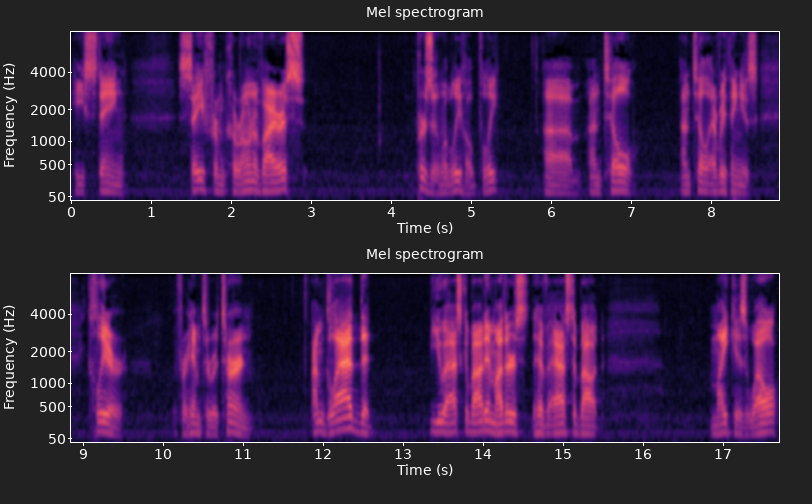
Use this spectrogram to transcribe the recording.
he's staying safe from coronavirus, presumably, hopefully, uh, until until everything is clear for him to return. I'm glad that you ask about him. Others have asked about Mike as well.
